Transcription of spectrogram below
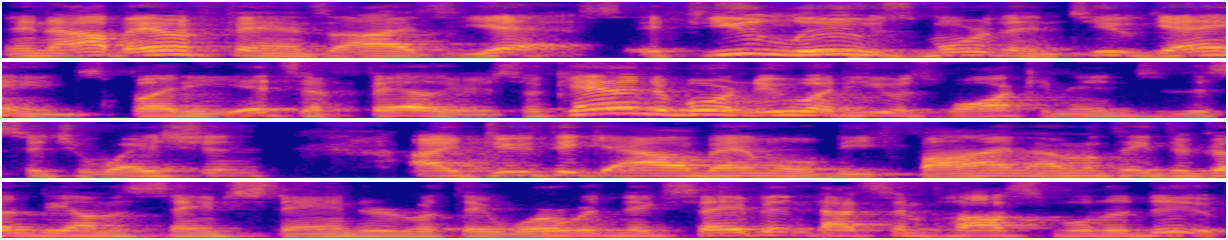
In Alabama fans' eyes, yes. If you lose more than two games, buddy, it's a failure. So Kalen DeBoer knew what he was walking into the situation. I do think Alabama will be fine. I don't think they're going to be on the same standard what they were with Nick Saban. That's impossible to do,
